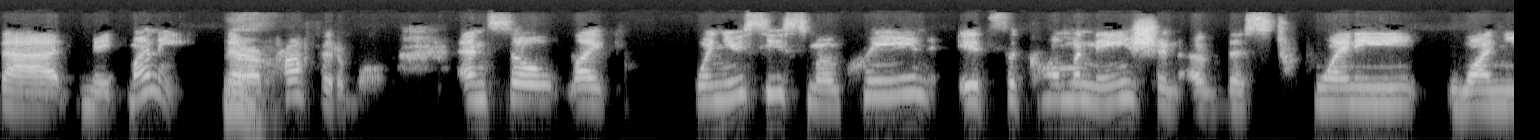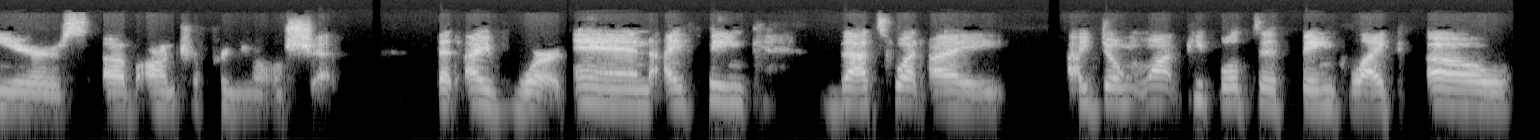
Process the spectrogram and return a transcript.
that make money, that yeah. are profitable. And so, like, when you see Smoke Queen, it's the culmination of this 21 years of entrepreneurship that I've worked. And I think that's what I I don't want people to think like, oh,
